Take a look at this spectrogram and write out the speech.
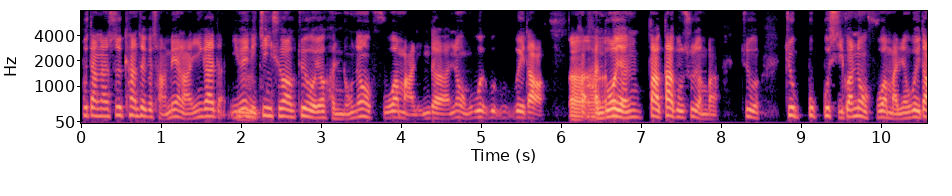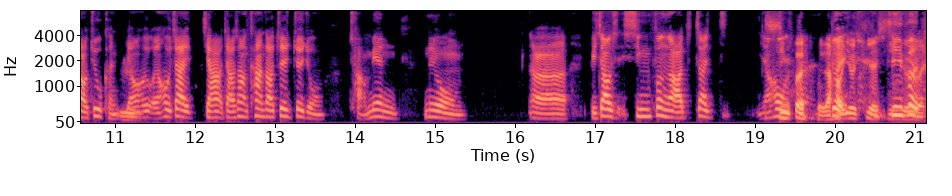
不单单是看这个场面了，应该的，因为你进去后，最后有很浓那种福尔马林的那种味味味道，很很多人大大多数人吧，就就不不习惯那种福尔马林味道，就肯然后然后再加加上看到这这种场面那种，呃，比较兴奋啊，在。然后兴奋，然后又血腥，兴奋，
